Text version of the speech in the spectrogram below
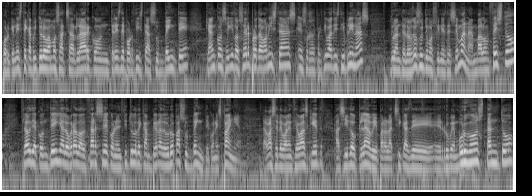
porque en este capítulo vamos a charlar con tres deportistas sub-20 que han conseguido ser protagonistas en sus respectivas disciplinas durante los dos últimos fines de semana. En baloncesto, Claudia Contey ha logrado alzarse con el título de campeona de Europa sub-20 con España. La base de Valencia Basket ha sido clave para las chicas de eh, Rubén Burgos, tanto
